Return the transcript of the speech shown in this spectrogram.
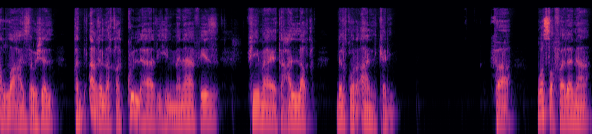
الله عز وجل قد أغلق كل هذه المنافذ فيما يتعلق بالقرآن الكريم. فوصف لنا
